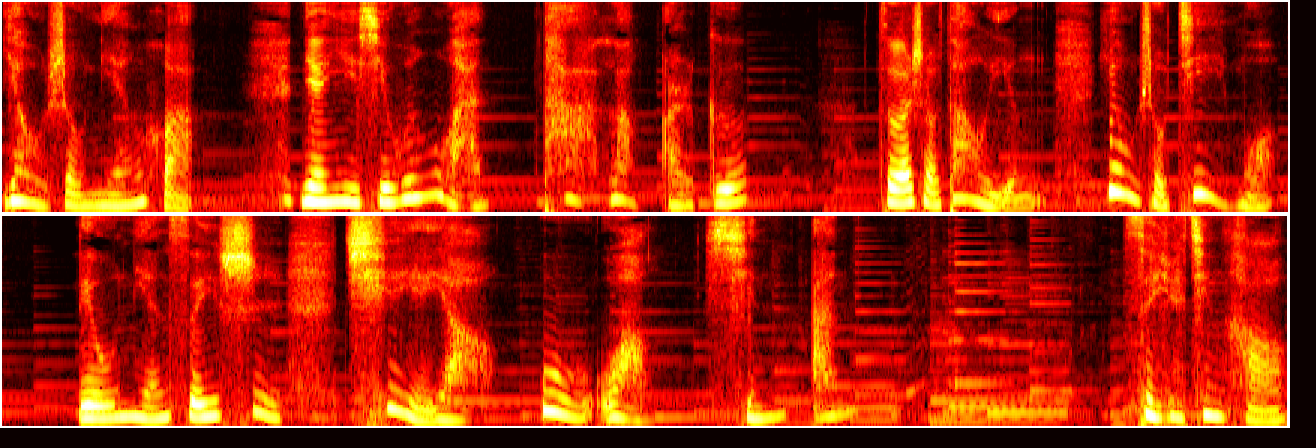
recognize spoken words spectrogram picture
右手年华，念一袭温婉，踏浪而歌。左手倒影，右手寂寞，流年虽逝，却也要勿忘。心安，岁月静好，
